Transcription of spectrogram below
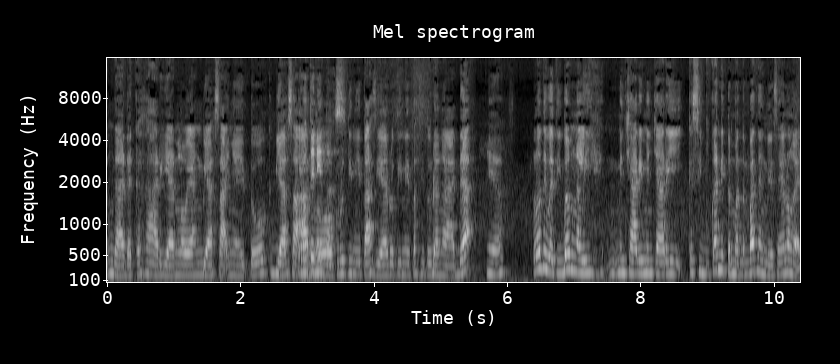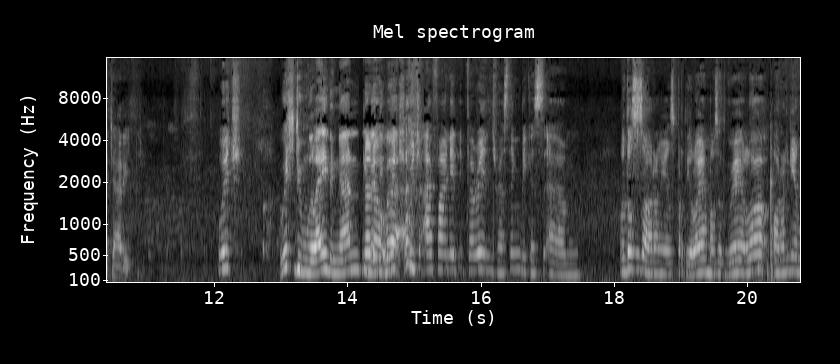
nggak ada keseharian lo yang biasanya itu kebiasaan Rutinitas. lo rutinitas ya rutinitas itu udah nggak ada Iya. lo tiba-tiba ngelih mencari mencari kesibukan di tempat-tempat yang biasanya lo nggak cari Which which dimulai dengan no no tiba-tiba which which I find it very interesting because um, untuk seseorang yang seperti lo yang maksud gue lo orang yang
